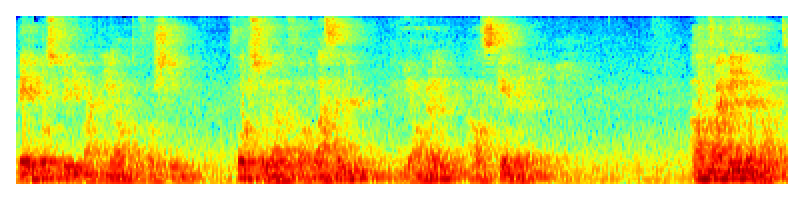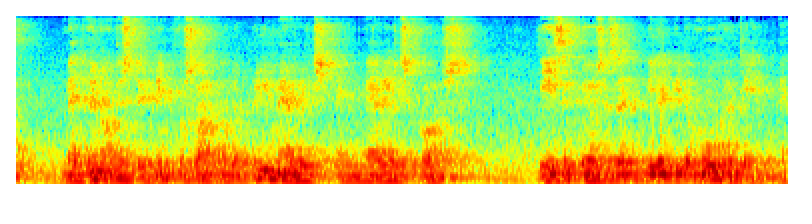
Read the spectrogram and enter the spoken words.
bijbelstudiemateriaal te voorzien voor zowel volwassenen, jongeren als kinderen. Alva Nederland, met hun ondersteuning verzorgen we de pre-marriage en marriage course. Deze cursussen bieden u de mogelijkheid met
